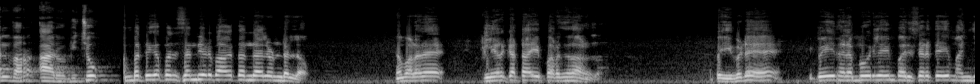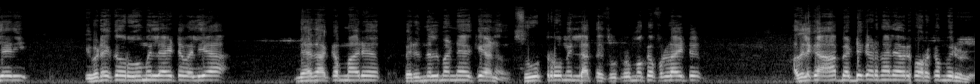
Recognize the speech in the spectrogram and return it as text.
അൻവർ ആരോപിച്ചു. സാമ്പത്തിക പ്രതിസന്ധിയുടെ ഭാഗത്ത് എന്തായാലും ഉണ്ടല്ലോ. ഞാൻ വളരെ ക്ലിയർ കട്ടായി പറഞ്ഞതാണല്ലോ. അപ്പൊ ഇവിടെ ഇപ്പൊ ഈ നിലമ്പൂരിലെയും പരിസരത്തെയും മഞ്ചേരി ഇവിടെയൊക്കെ റൂമില്ലായിട്ട് വലിയ നേതാക്കന്മാര് പെരിന്തൽമണ്ണയൊക്കെയാണ്. സൂട്ട് റൂം ഇല്ലാത്ത സൂട്ട് റൂമൊക്കെ ഫുള്ളായിട്ട് അതിലൊക്കെ ആ ബെഡ് കിടന്നാലേ അവർക്ക് ഉറക്കം വരുള്ളൂ.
